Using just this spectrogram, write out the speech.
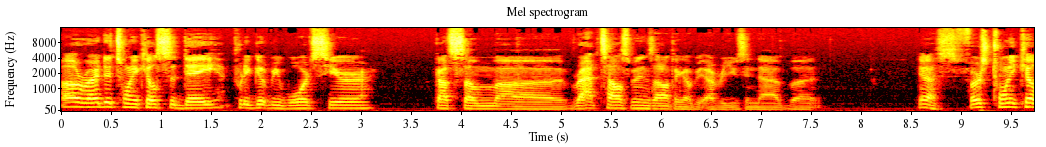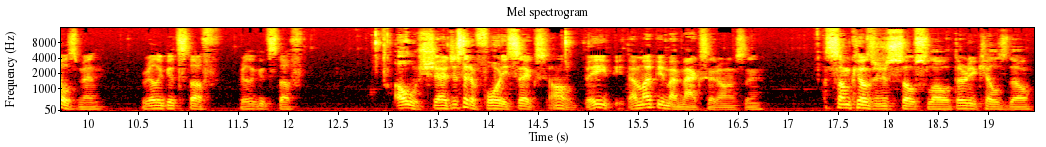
Alright, did 20 kills today. Pretty good rewards here. Got some uh, rat talismans. I don't think I'll be ever using that, but yes, first 20 kills, man. Really good stuff. Really good stuff. Oh shit, I just hit a 46. Oh baby, that might be my max hit, honestly. Some kills are just so slow. 30 kills though.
